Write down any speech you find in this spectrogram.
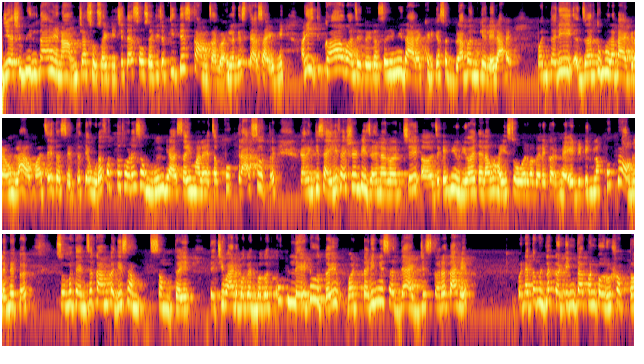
जी अशी भिंत आहे ना आमच्या सोसायटीची त्या सोसायटीच्या तिथेच काम चालू आहे लगेच त्या साईडने आणि इतका आवाज येतोय तसंही मी दारा खिडक्या सगळ्या बंद केलेल्या आहे पण तरी जर तुम्हाला बॅकग्राऊंडला आवाज येत असेल तर तेवढं फक्त थोडं समजून घ्या असंही मला याचा खूप त्रास होतोय. कारण की सायली फॅशन डिझायनरवरचे जे काही व्हिडिओ आहे त्याला व्हॉइस ओव्हर वगैरे करणं एडिटिंगला खूप प्रॉब्लेम येतोय. सो मग त्यांचं काम कधी सं संपतंय? त्याची वाट बघत बघत खूप लेट होतोय बट तरी मी सध्या ऍडजस्ट करत आहे. पण आता म्हटलं कटिंग तर आपण करू शकतो.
